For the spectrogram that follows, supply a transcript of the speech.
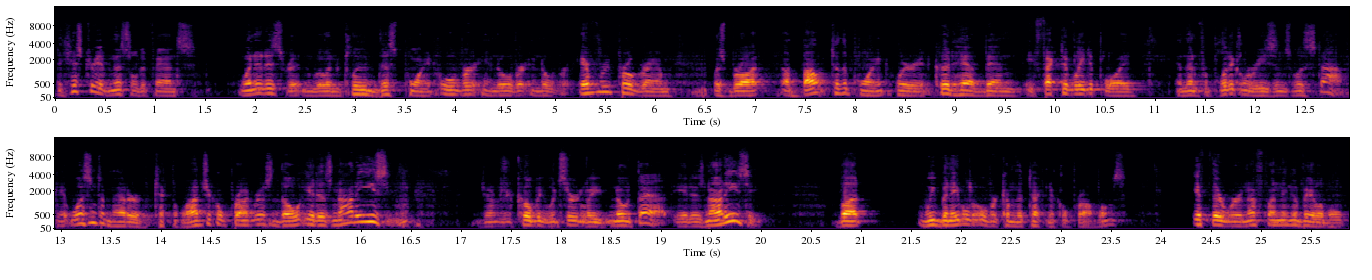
The history of missile defense when it is written, will include this point over and over and over. Every program was brought about to the point where it could have been effectively deployed and then for political reasons was stopped. It wasn't a matter of technological progress, though it is not easy. General Jacoby would certainly note that. It is not easy. But we've been able to overcome the technical problems. If there were enough funding available,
